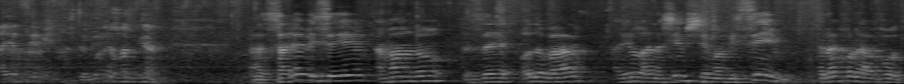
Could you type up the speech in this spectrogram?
אז תביא את המזגן. אז שרי מיסים, אמרנו, זה עוד דבר, היו אנשים שממיסים, אתה לא יכול לעבוד.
